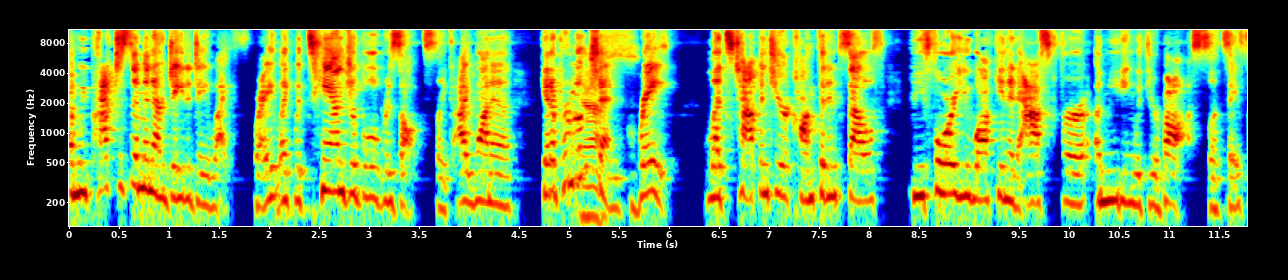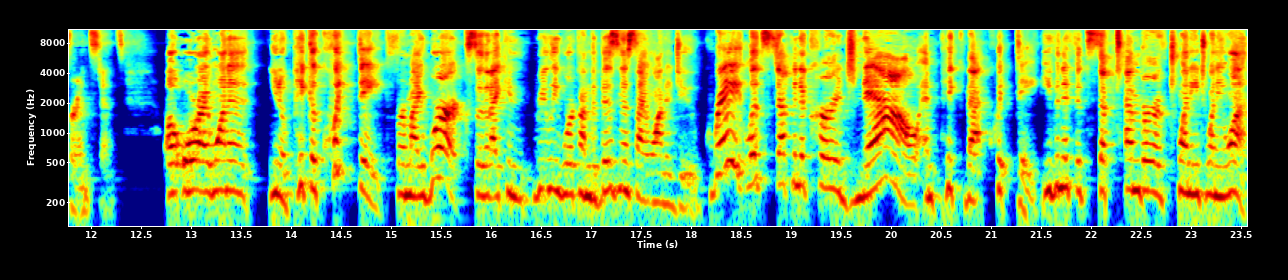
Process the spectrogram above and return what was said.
And we practice them in our day to day life, right? Like with tangible results. Like I want to get a promotion. Yes. Great. Let's tap into your confident self before you walk in and ask for a meeting with your boss, let's say, for instance uh, or I want to, you know, pick a quit date for my work so that I can really work on the business I want to do. Great, let's step into courage now and pick that quit date, even if it's September of 2021,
